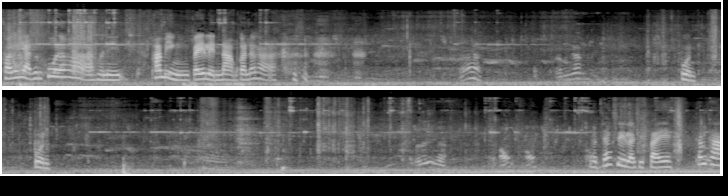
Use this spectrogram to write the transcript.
ขออนุญาตคุณครู่แล้วค่ะวันนี้พามิ่งไปเล่นน้ำก่อนนะคะอ่าเดี๋ยวมันเย็นปุ่นปุ่นไปได้ยังไงเอาเอาหมดจังสี่ละสิไปทำทา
